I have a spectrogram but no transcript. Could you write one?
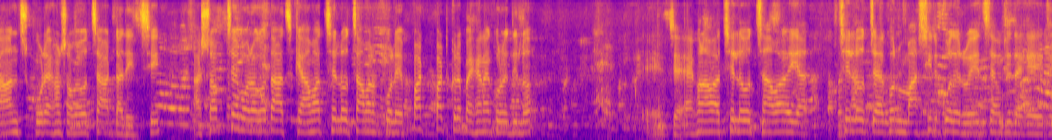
লাঞ্চ করে এখন সবাই হচ্ছে আড্ডা দিচ্ছি। আর সবচেয়ে বড় কথা আজকে আমার ছেলে হচ্ছে আমার কোলে পাট পাট করে পায়খানা করে দিল। যে এখন আমার ছেলে হচ্ছে আমার ছেলে হচ্ছে এখন মাসির কোলে রয়েছে। আমি যদি দেখে যে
